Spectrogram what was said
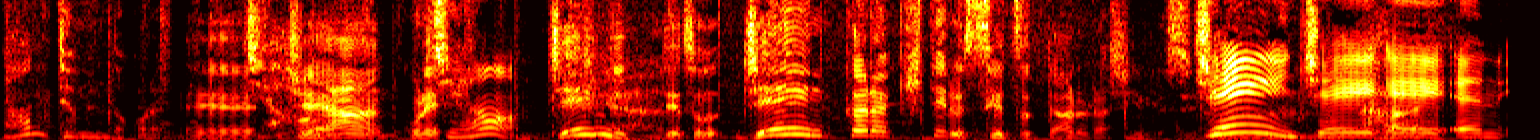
なんて読むんだこれ？えー、ジェアン？これジェアン。ジェニーってそのジェーンから来てる説ってあるらしいんですよ。ジェーン J-A-N-E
